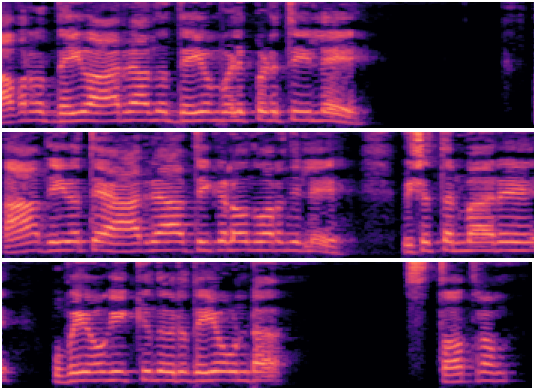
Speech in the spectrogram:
അവരുടെ ദൈവം ആരാന്ന് ദൈവം വെളിപ്പെടുത്തിയില്ലേ? ആ ദൈവത്തെ ആരാധിക്കണമെന്ന് പറഞ്ഞില്ലേ? വിശുദ്ധന്മാരെ ഉപയോഗിക്കുന്ന ഒരു ദൈവമുണ്ട്. സ്തോത്രം.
